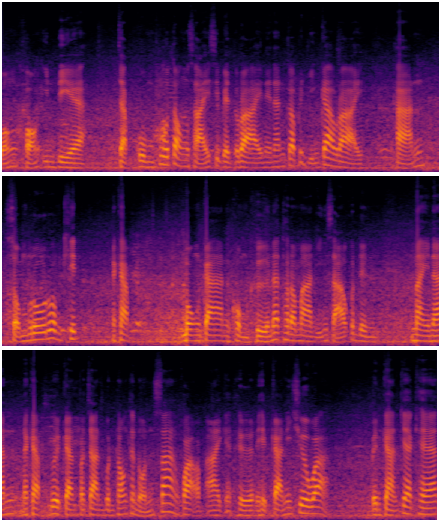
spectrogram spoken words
วงของอินเดีย จับกลุ่มผู้ต้องสงสัย11 ราย ในนั้นก็เป็นหญิง 9 ราย ฐานสมรู้ร่วมคิดนะครับบงการข่มขืนและทรมานหญิงสาวคนหนึ่ง ในนั้นนะครับด้วยการประจานบนท้องถนนสร้างความอับอายแก่เธอในเหตุการณ์นี้เชื่อว่า เป็นการแก้แค้น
